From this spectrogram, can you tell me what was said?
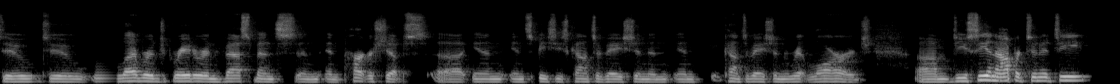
to to leverage greater investments and, and partnerships uh, in in species conservation and, and conservation writ large. Um, do you see an opportunity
